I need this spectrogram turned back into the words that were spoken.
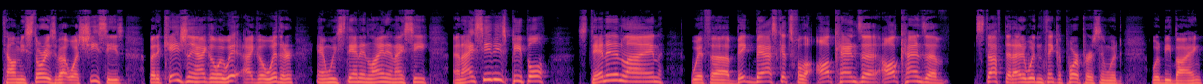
telling me stories about what she sees, but occasionally I go with I go with her, and we stand in line, and I see and I see these people standing in line with uh, big baskets full of all kinds of all kinds of stuff that I wouldn't think a poor person would would be buying.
